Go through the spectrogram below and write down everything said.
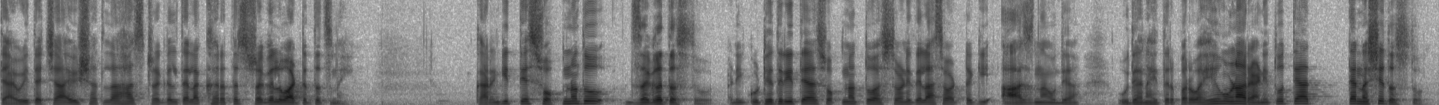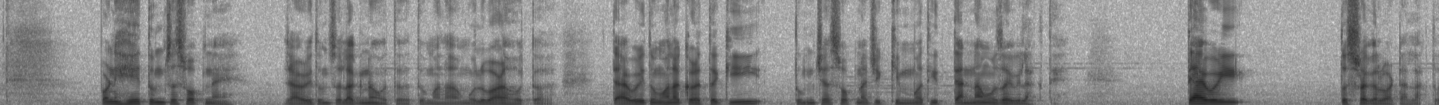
त्यावेळी त्याच्या आयुष्यातला हा स्ट्रगल त्याला खरं तर स्ट्रगल वाटतच नाही. कारण की ते स्वप्न तो जगत असतो आणि कुठेतरी त्या स्वप्नात तो असतो आणि त्याला असं वाटतं की आज ना उद्या उद्या नाहीतर परवा हे होणार आहे आणि तो त्या त्या नशेत असतो. पण हे तुमचं स्वप्न आहे. ज्यावेळी तुमचं लग्न होतं तुम्हाला मूलबाळ होतं त्यावेळी तुम्हाला कळतं की तुमच्या स्वप्नाची किंमत ही त्यांना मोजावी लागते. त्यावेळी तो स्ट्रगल वाटायला लागतो.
